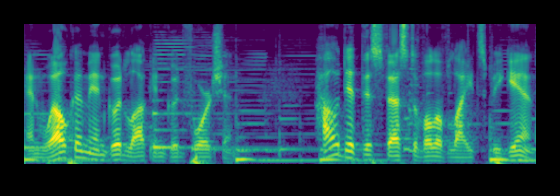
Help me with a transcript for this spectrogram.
and welcome in good luck and good fortune. How did this festival of lights begin?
